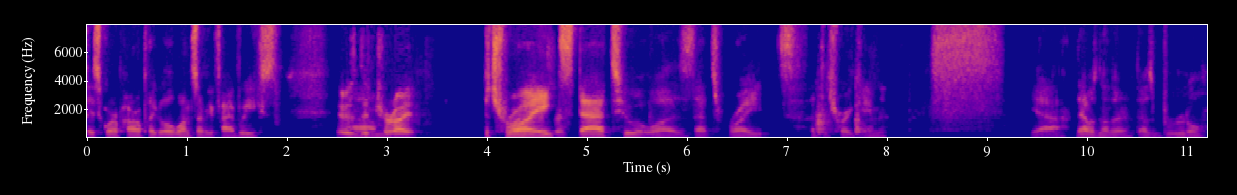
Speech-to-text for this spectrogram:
they score a power play goal once every five weeks. It was um, Detroit. Detroit, that's who it was. That's right. That Detroit game. Yeah, that was another. That was brutal.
